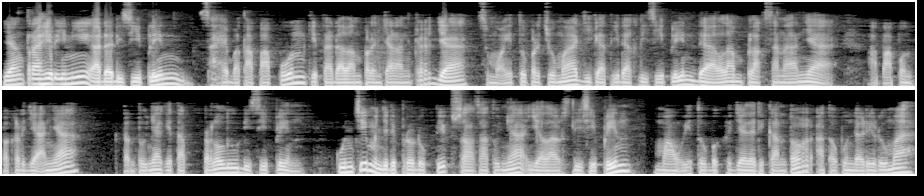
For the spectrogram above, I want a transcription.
Yang terakhir ini ada disiplin, sehebat apa pun kita dalam perencanaan kerja, semua itu percuma jika tidak disiplin dalam pelaksanaannya. Apa pun pekerjaannya, tentunya kita perlu disiplin. Kunci menjadi produktif salah satunya ialah harus disiplin, mau itu bekerja dari kantor ataupun dari rumah,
